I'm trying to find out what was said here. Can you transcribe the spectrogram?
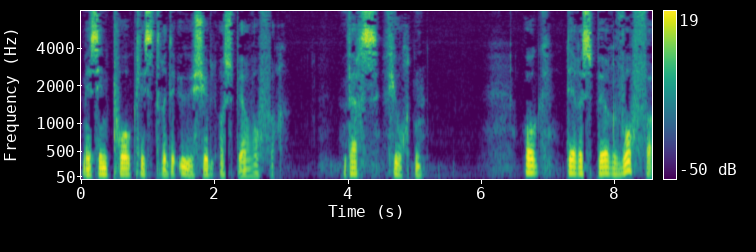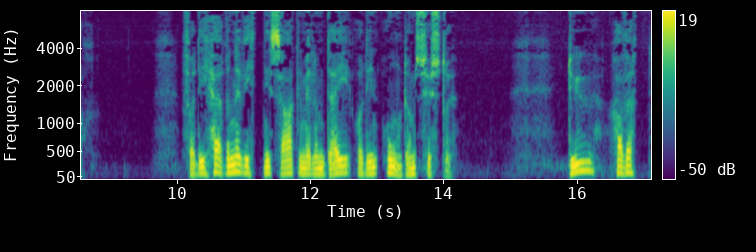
med sin påklistrede uskyld og spør hvorfor. Vers 14 Og dere spør hvorfor, fordi Herren er vitne i saken mellom deg og din ungdoms hustru. Du har vært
